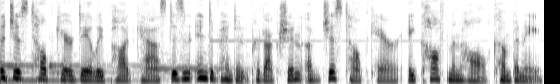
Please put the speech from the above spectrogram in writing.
The Gist Healthcare Daily podcast is an independent production of Gist Healthcare, a Kaufman Hall company.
